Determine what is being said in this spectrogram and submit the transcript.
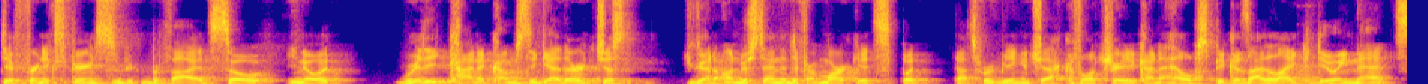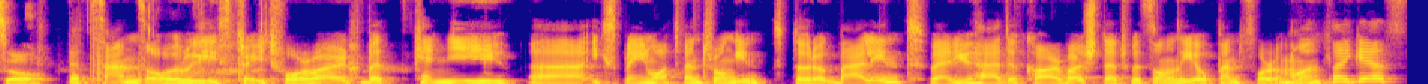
different experiences we can provide. So, you know, it really kind of comes together. Just you got to understand the different markets, but that's where being a jack of all trades kind of helps because I like doing that. So that sounds all really straightforward, but can you uh, explain what went wrong in Törökbálint, where you had a car wash that was only open for a month, I guess,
